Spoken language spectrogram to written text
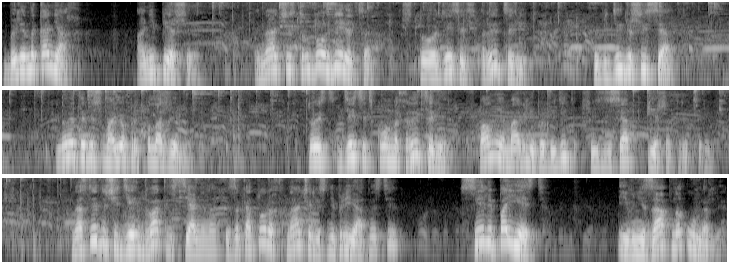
были на конях, а не пешие – Иначе с трудом верится, что 10 рыцарей победили 60. Но это лишь мое предположение. То есть 10 конных рыцарей вполне могли победить 60 пеших рыцарей. На следующий день два крестьянина, из-за которых начались неприятности, сели поесть и внезапно умерли.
